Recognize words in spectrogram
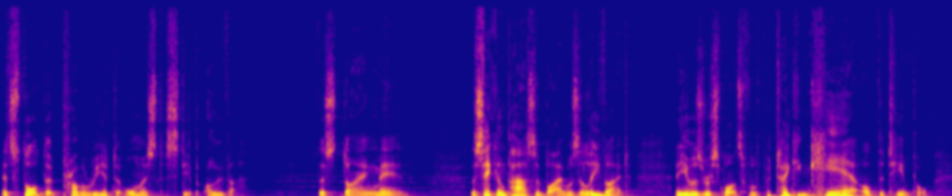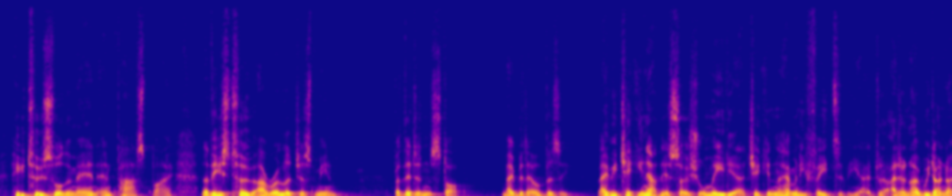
it's thought that probably had to almost step over this dying man. The second passerby was a Levite, and he was responsible for taking care of the temple. He too saw the man and passed by. Now, these two are religious men, but they didn't stop. Maybe they were busy. Maybe checking out their social media, checking how many feeds. You know, I don't know. We don't know.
